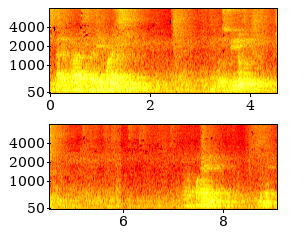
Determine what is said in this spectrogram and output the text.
kita coba dari pola isi untuk spin loop eh, Oke, okay.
